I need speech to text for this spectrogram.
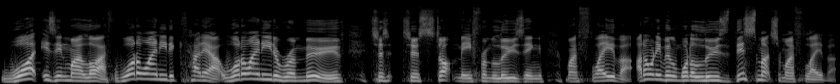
What is in my life? What do I need to cut out? What do I need to remove to, to stop me from losing my flavor? I don't even want to lose this much of my flavor.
